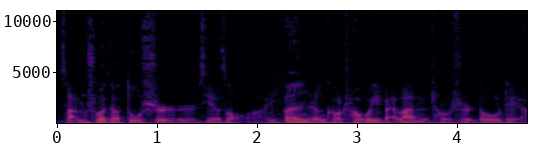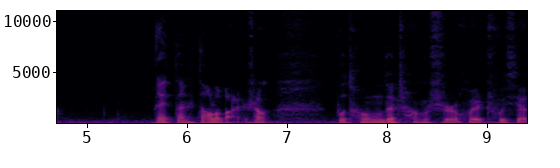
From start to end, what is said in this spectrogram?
咱们说叫都市节奏啊，一般人口超过一百万的城市都这样。哎，但是到了晚上，不同的城市会出现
